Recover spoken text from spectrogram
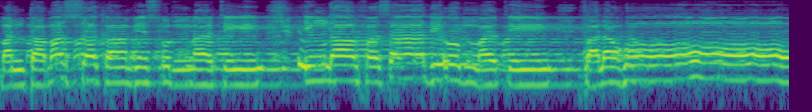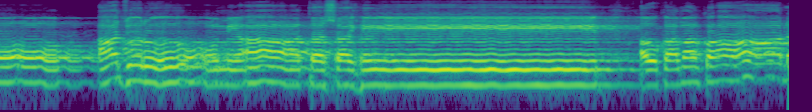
من تمسك بسنتي عند فساد أمتي فله أجر مئات شهيد أو كما قال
